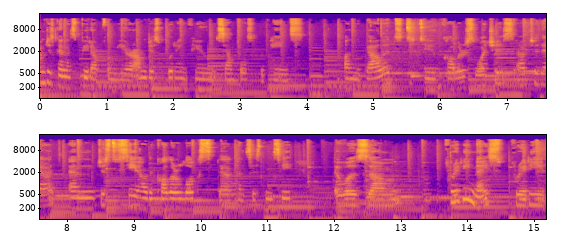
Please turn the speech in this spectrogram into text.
I'm just gonna speed up from here. I'm just putting a few samples of the paints on the palette to do color swatches after that and just to see how the color looks, the consistency. It was um, pretty nice, pretty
